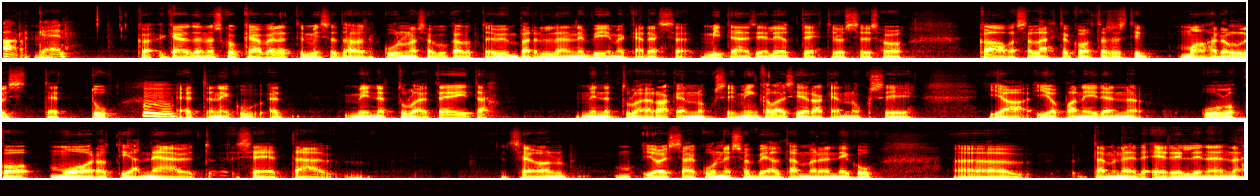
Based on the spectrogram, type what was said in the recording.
arkeen. Hmm. Käytännössä kun kävelette missä tahansa kunnassa, kun katsotte ympärille, niin viime kädessä mitään siellä ei ole tehty, jos ei se ole kaavassa lähtökohtaisesti mahdollistettu, hmm. että, niin kuin, että minne tulee teitä, minne tulee rakennuksia, minkälaisia rakennuksia ja jopa niiden ulkomuodot ja näyt. Se, että se on joissain kunnissa on vielä tämmöinen niin kuin, ö, tämmöinen erillinen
